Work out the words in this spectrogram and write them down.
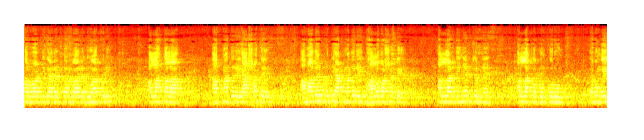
পরওয়ারদিগারের দরবারে দোয়া করি। আল্লাহ তালা আপনাদের এই আশাকে, আমাদের প্রতি আপনাদের এই ভালোবাসাকে আল্লাহর দিনের জন্যে আল্লাহ কবুল করুন এবং এই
